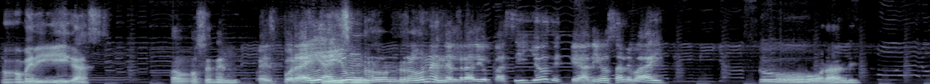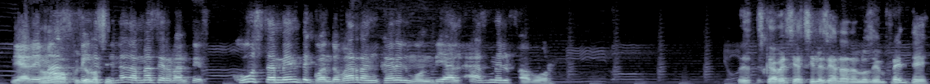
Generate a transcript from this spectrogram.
No me digas. Vamos en el. Pues por ahí hay un run run en el radio pasillo de que adiós al bye. Órale. Y además, No, pues siento. nada más Cervantes, justamente cuando va a arrancar el mundial, hazme el favor. Es que a ver si así les ganan a los de enfrente.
